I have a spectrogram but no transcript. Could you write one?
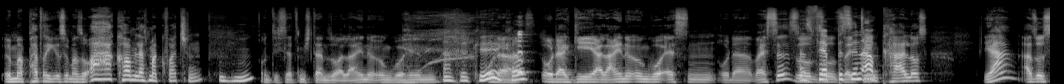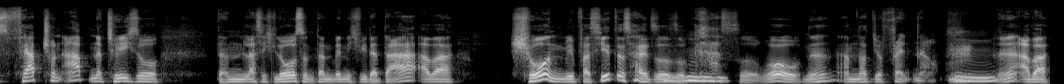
immer, Patrick ist immer so, ah, komm, lass mal quatschen. Mhm. Und ich setze mich dann so alleine irgendwo hin Ach, okay, oder, krass. oder gehe alleine irgendwo essen oder weißt du, so, Das färbt so bisschen seitdem ab. Carlos. Ja, also es färbt schon ab. Natürlich so, dann lasse ich los und dann bin ich wieder da, aber schon, mir passiert das halt so, so Mhm. krass, so, wow, ne, I'm not your friend now. Mhm. Ne? Aber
